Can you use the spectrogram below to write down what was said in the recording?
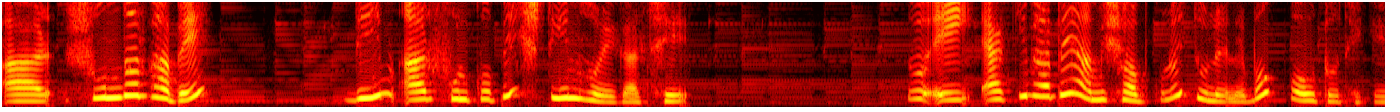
আর সুন্দরভাবে ডিম আর ফুলকপি স্টিম হয়ে গেছে। তো এই একইভাবে আমি সবগুলোই তুলে নেব কৌটো থেকে।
